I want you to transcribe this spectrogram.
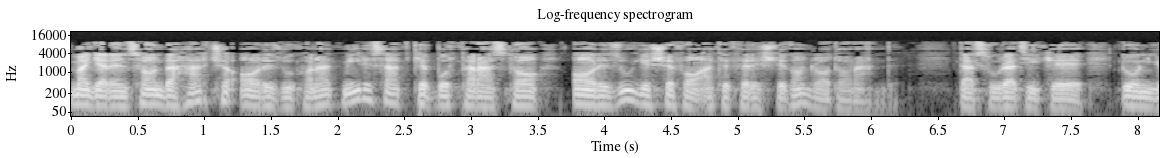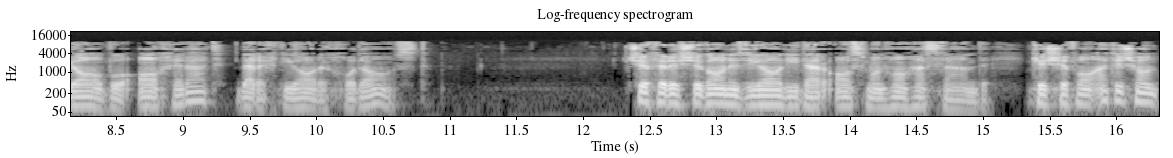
مگر انسان به هرچه آرزو کند می‌رسد که بتپرستها آرزوی شفاعت فرشتگان را دارند. در صورتی که دنیا و آخرت در اختیار خداست. چه فرشتگان زیادی در آسمان ها هستند که شفاعتشان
